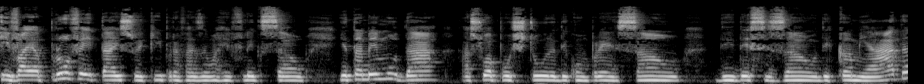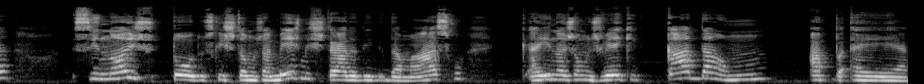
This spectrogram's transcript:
e vai aproveitar isso aqui para fazer uma reflexão e também mudar a sua postura de compreensão, de decisão, de caminhada. Se nós todos que estamos na mesma estrada de Damasco, aí nós vamos ver que cada um é,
